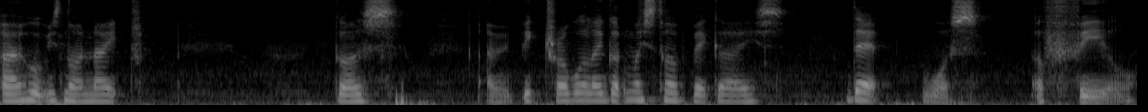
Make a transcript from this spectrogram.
I hope it's not night. Because I'm in big trouble. I got my stuff back, guys. That was a fail.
